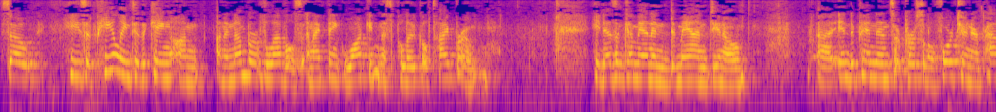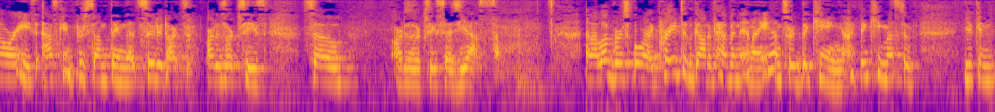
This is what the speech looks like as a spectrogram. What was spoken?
So he's appealing to the king on, on a number of levels, and I think walking this political tightrope. He doesn't come in and demand, you know, uh, independence or personal fortune or power. He's asking for something that suited Artaxerxes. So Artaxerxes says yes. And I love verse 4. I prayed to the God of heaven and I answered the king. I think he must have you can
